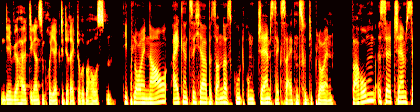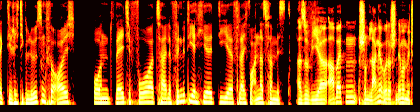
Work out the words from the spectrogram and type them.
indem wir halt die ganzen Projekte direkt darüber hosten. Deploy Now eignet sich ja besonders gut, um Jamstack-Seiten zu deployen. Warum ist der Jamstack die richtige Lösung für euch? Und welche Vorteile findet ihr hier, die ihr vielleicht woanders vermisst? Also wir arbeiten schon lange oder schon immer mit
